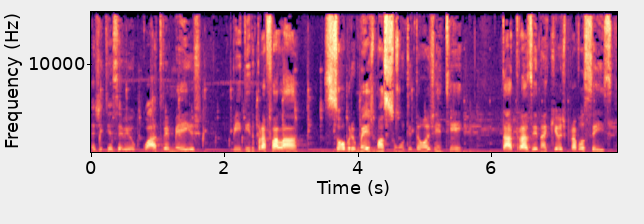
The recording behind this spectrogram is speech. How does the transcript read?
A gente recebeu quatro e-mails pedindo para falar sobre o mesmo assunto, então a gente está trazendo aqui hoje para vocês.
